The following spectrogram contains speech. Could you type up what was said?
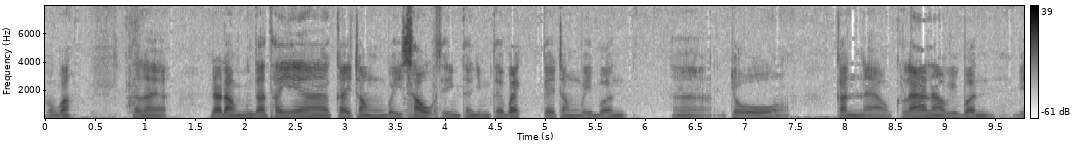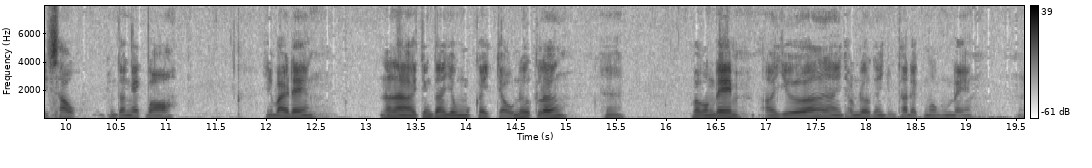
vân vân. Tức là ra đồng chúng ta thấy ờ, cây trồng bị sâu thì chúng ta dùng tay bắt cây trồng bị bệnh à, chỗ cành nào lá nào bị bệnh bị sâu chúng ta ngắt bỏ. Như bãi đèn nó là chúng ta dùng một cái chậu nước lớn ha. và ban đêm ở giữa chậu nước này chúng ta đặt một con đèn ừ,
